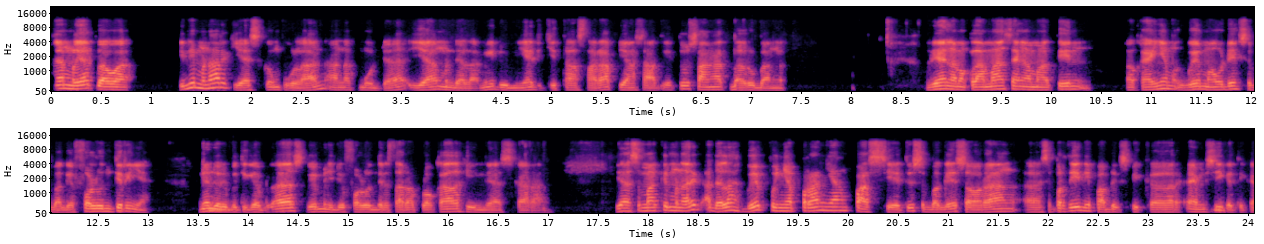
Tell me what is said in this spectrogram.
Saya melihat bahwa ini menarik ya, sekumpulan anak muda yang mendalami dunia digital startup yang saat itu sangat baru banget. Kemudian lama-kelamaan saya ngamatin, oh, kayaknya gue mau deh sebagai volunteernya. Kemudian hmm. 2013 gue menjadi volunteer startup lokal hingga sekarang. Yang semakin menarik adalah gue punya peran yang pas yaitu sebagai seorang uh, seperti ini public speaker, MC hmm. ketika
